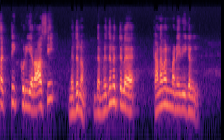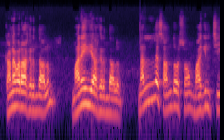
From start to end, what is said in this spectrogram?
சக்திக்குரிய ராசி மிதுனம். இந்த மிதுனத்தில் கணவன் மனைவிகள் கணவராக இருந்தாலும் மனைவியாக இருந்தாலும் நல்ல சந்தோஷம் மகிழ்ச்சி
